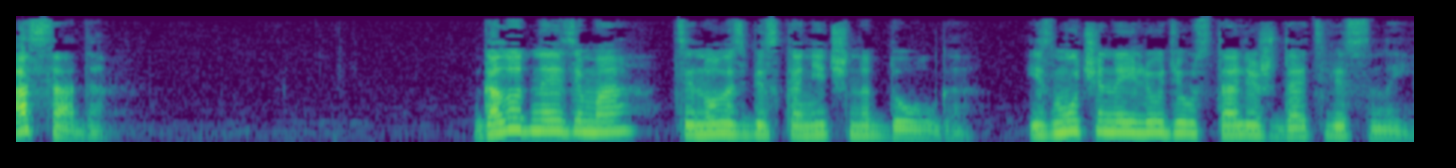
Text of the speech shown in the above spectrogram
Осада. Голодная зима тянулась бесконечно долго. Измученные люди устали ждать весны.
